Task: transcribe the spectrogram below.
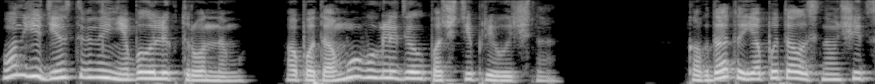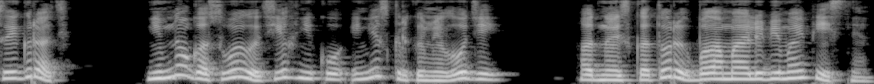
Он единственный не был электронным, а потому выглядел почти привычно. Когда-то я пыталась научиться играть, немного освоила технику и несколько мелодий, одной из которых была моя любимая песня.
